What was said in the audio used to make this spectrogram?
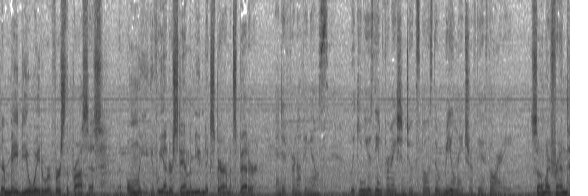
There may be a way to reverse the process, but only if we understand the mutant experiments better. And if for nothing else, we can use the information to expose the real nature of the Authority. So, my friend,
